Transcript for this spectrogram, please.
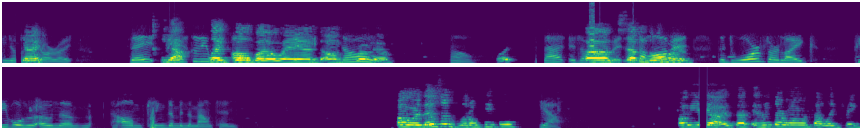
you know Okay. they are, right? They Yeah, basically like um, Bilbo and um no. Frodo. No. What? That is a Oh, hobbit. That's a hobbit. The dwarves are like people who own the um kingdom in the mountain. Oh, are those those little people? Yeah. Oh yeah, is that isn't there one with that like big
